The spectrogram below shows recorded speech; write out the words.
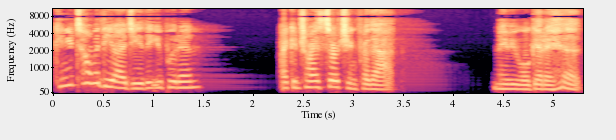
can you tell me the ID that you put in? I can try searching for that. Maybe we'll get a hit.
